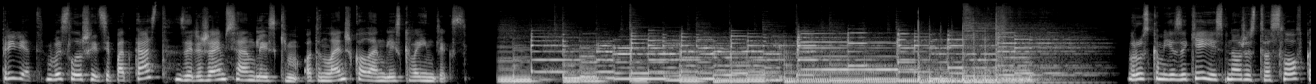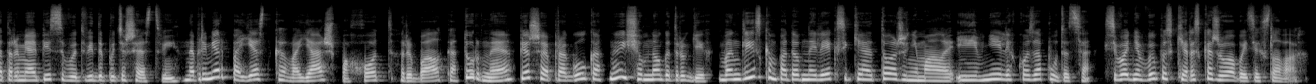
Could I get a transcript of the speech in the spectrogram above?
Привет! Вы слушаете подкаст «Заряжаемся английским» от онлайн-школы английского «Индекс». В русском языке есть множество слов, которыми описывают виды путешествий. Например, поездка, вояж, поход, рыбалка, турне, пешая прогулка, ну и еще много других. В английском подобной лексики тоже немало, и в ней легко запутаться. Сегодня в выпуске расскажу об этих словах.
